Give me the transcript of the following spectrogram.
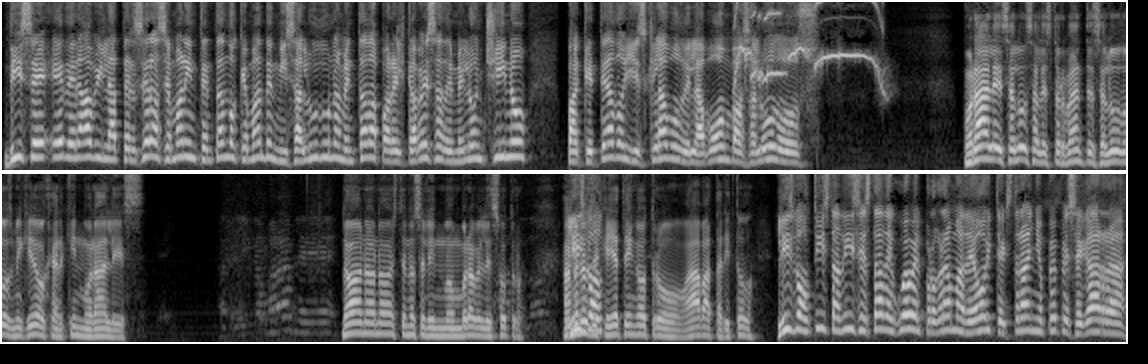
Dice Eder Ávila, tercera semana intentando que manden mi saludo, una mentada para el cabeza de melón chino, paqueteado y esclavo de la bomba. Saludos. Morales, saludos al estorbante. Saludos, mi querido Jarquín Morales. No, no, no, este no es el innombrable, es otro. A Liz menos de que ya tenga otro avatar y todo. Liz Bautista dice, está de hueva el programa de hoy, te extraño, Pepe Segarra.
